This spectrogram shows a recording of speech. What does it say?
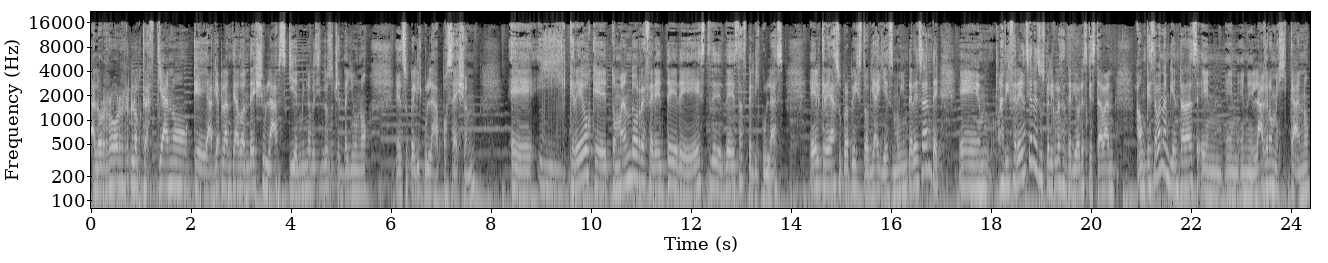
al horror Lovecraftiano que había planteado Andrei Shulavsky en 1981 en su película Possession. Eh, y creo que tomando referente de, este, de estas películas, él crea su propia historia y es muy interesante. Eh, a diferencia de sus películas anteriores que estaban, aunque estaban ambientadas en, en, el agro mexicano,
